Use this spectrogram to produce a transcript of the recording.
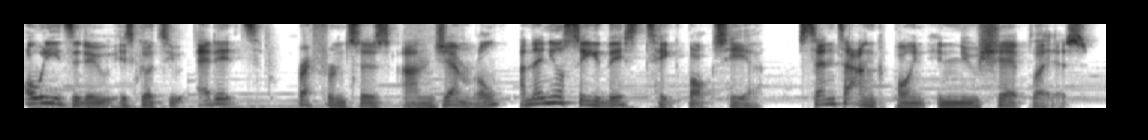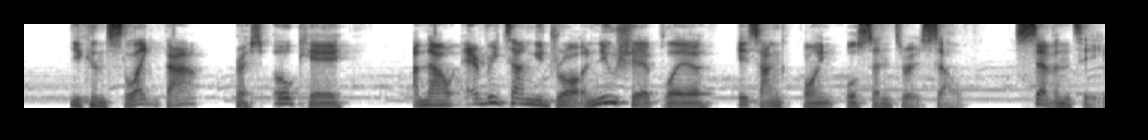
All we need to do is go to Edit, Preferences and General, and then you'll see this tick box here, Center Anchor Point in New Shape Layers. You can select that, press OK, and now every time you draw a new shape layer, its anchor point will center itself. 17.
